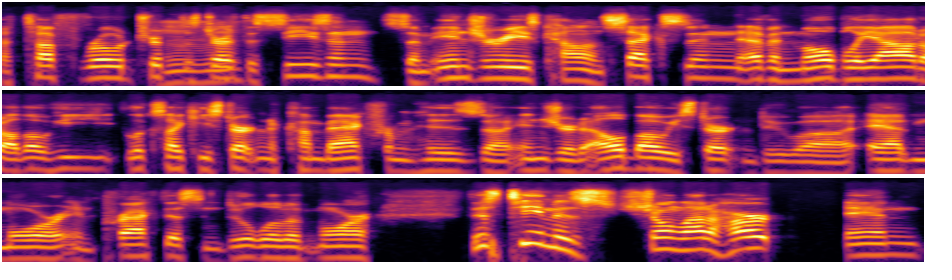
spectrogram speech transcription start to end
A tough road trip mm-hmm. to start the season, some injuries. Collin Sexton, Evan Mobley out, although he looks like he's starting to come back from his uh, injured elbow. He's starting to uh, add more in practice and do a little bit more. This team has shown a lot of heart, and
